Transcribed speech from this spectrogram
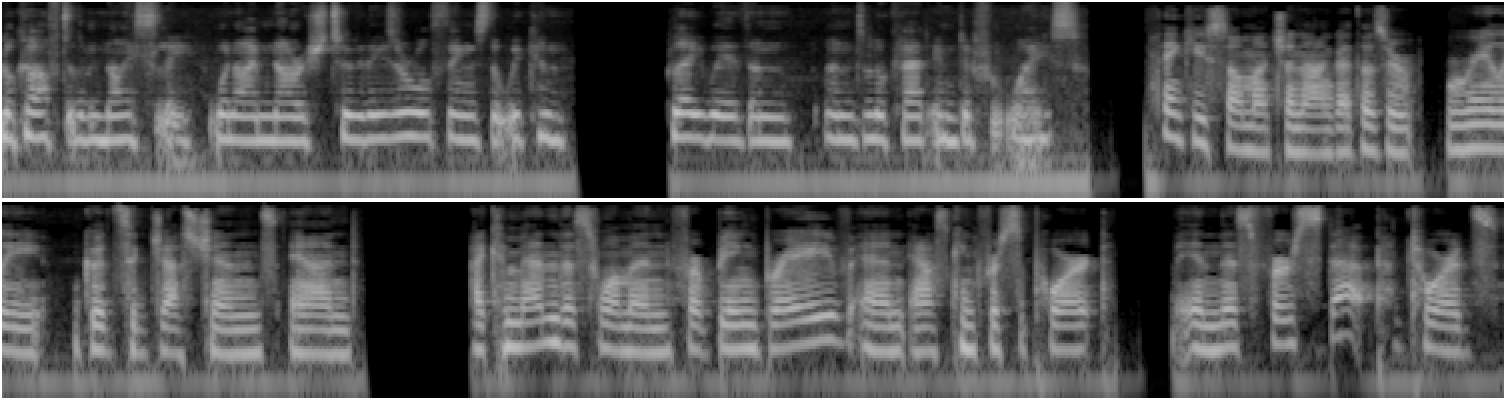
look after them nicely when I'm nourished too. These are all things that we can play with and, and look at in different ways. Thank you so much, Ananga. Those are really good suggestions. And I commend this woman for being brave and asking for support in this first step towards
